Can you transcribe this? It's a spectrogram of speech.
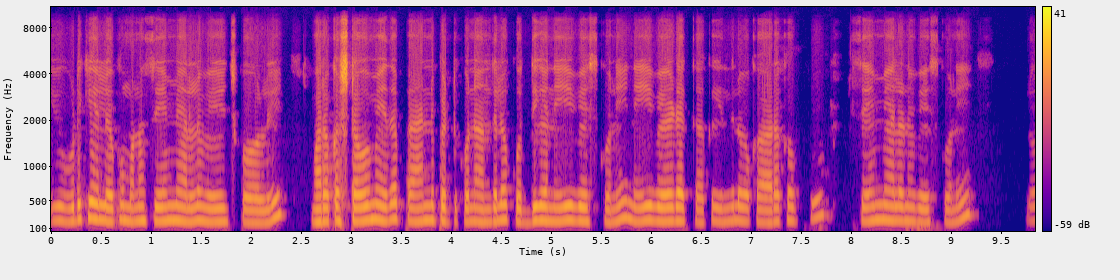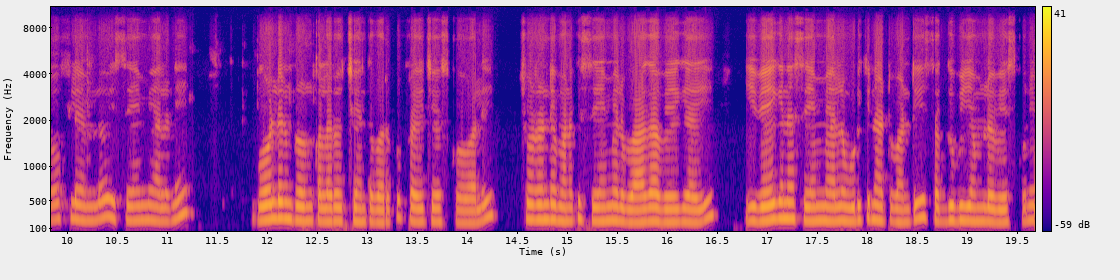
ఇవి ఉడికేలోపు మనం సేమ్యాలను వేయించుకోవాలి. మరొక స్టవ్ మీద ప్యాన్ని పెట్టుకొని అందులో కొద్దిగా నెయ్యి వేసుకొని నెయ్యి వేడెక్కాక ఇందులో ఒక అరకప్పు సేమ్యాలను వేసుకొని లో ఫ్లేమ్లో ఈ సేమ్యాలని గోల్డెన్ బ్రౌన్ కలర్ వచ్చేంత వరకు ఫ్రై చేసుకోవాలి. చూడండి మనకి సేమ్యాలు బాగా వేగాయి. ఈ వేగిన సేమ్యాలను ఉడికినటువంటి సగ్గు బియ్యంలో వేసుకొని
